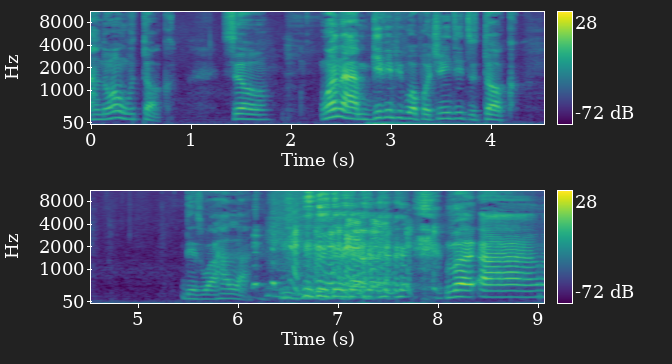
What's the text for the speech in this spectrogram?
I'm the one who talk. So when I'm giving people opportunity to talk, there's wahala. but uh,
